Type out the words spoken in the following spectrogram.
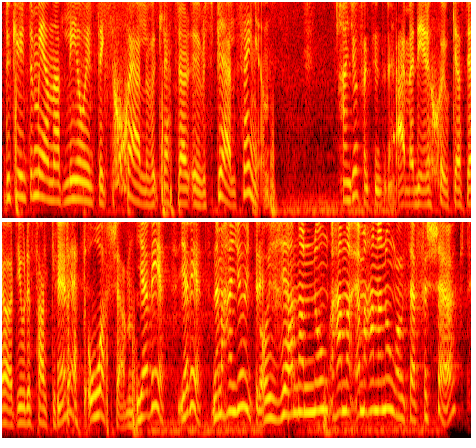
Du kan ju inte mena att Leo inte själv klättrar ur spjälsängen. Han gör faktiskt inte det. Nej men det är det sjukaste jag hört. Det gjorde Falke för ett år sedan. Jag vet, jag vet. Nej men han gör inte det. Oj, ja. han, har någon, han, har, ja, men han har någon gång så försökt.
